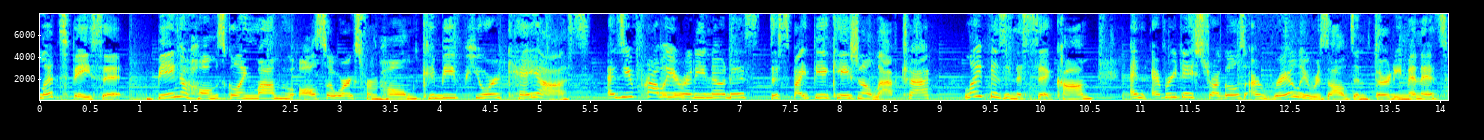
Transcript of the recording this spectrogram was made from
Let's face it, being a homeschooling mom who also works from home can be pure chaos. As you've probably already noticed, despite the occasional laugh track, life isn't a sitcom, and everyday struggles are rarely resolved in 30 minutes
